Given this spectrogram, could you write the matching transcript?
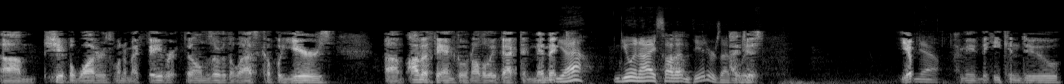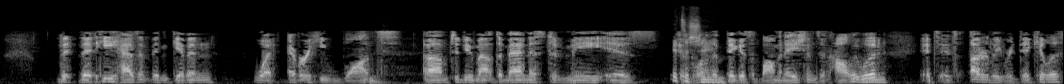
Um, Shape of Water is one of my favorite films over the last couple of years. Um, I'm a fan going all the way back to Mimic. Yeah, you and I saw that in theaters. I I believe. just, yep. Yeah. I mean, that he can do that. That he hasn't been given whatever he wants um, to do. Mount the Madness to me is It's one of shame. Mm-hmm. the biggest abominations in Hollywood. It's it's utterly ridiculous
